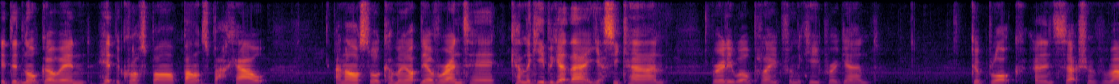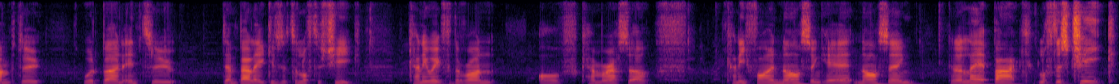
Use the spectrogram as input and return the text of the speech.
it did not go in. Hit the crossbar, bounced back out. And Arsenal coming up the other end here. Can the keeper get there? Yes, he can. Really well played from the keeper again. Good block and interception from Ampadu. Woodburn into Dembele. Gives it to Loftus-Cheek. Can he wait for the run of Camarasa? Can he find Narsingh here? Narsingh Gonna lay it back. Loftus-Cheek.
